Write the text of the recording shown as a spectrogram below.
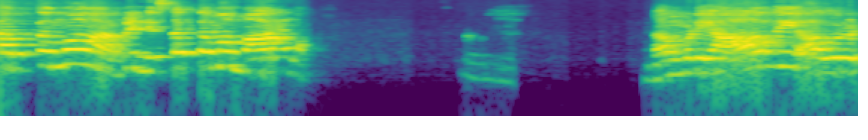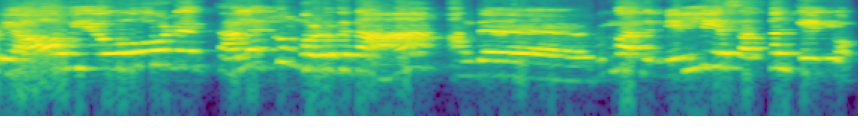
சத்தமும் அப்படியே நிசப்தமா மாறணும். நம்முடைய ஆவி அவருடைய ஆவியோடு கலக்கும் பொழுதுதான் அந்த ரொம்ப அந்த மெல்லிய சத்தம் கேட்கும்.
